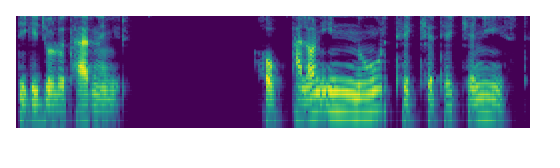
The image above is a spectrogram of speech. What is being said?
دیگه جلوتر نمیره. خب الان این نور تکه تکه نیست.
